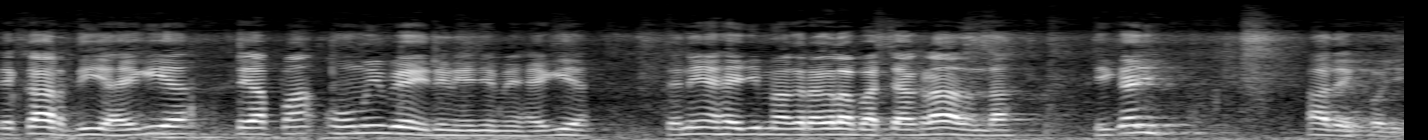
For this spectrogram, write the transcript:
ਤੇ ਘਰ ਦੀ ਹੈਗੀ ਆ ਤੇ ਆਪਾਂ ਉਵੇਂ ਹੀ ਵੇਚ ਦੇਣੀ ਆ ਜਿਵੇਂ ਹੈਗੀ ਆ। ਤੇ ਨਹੀਂ ਇਹੋ ਜੀ ਮਗਰ ਅਗਲਾ ਬੱਚਾ ਖੜਾ ਦਿੰਦਾ। ਠੀਕ ਹੈ ਜੀ? ਆ ਦੇਖੋ ਜੀ।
